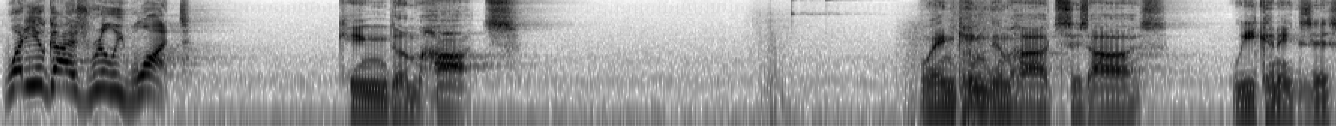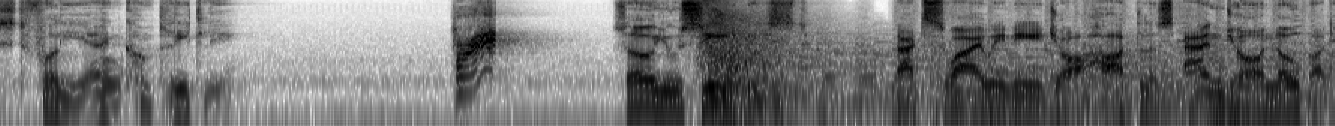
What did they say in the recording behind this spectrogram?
What do you guys really want? Kingdom Hearts. When Kingdom Hearts is ours, we can exist fully and completely. So you see, Beast, that's why we need your Heartless and your Nobody.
